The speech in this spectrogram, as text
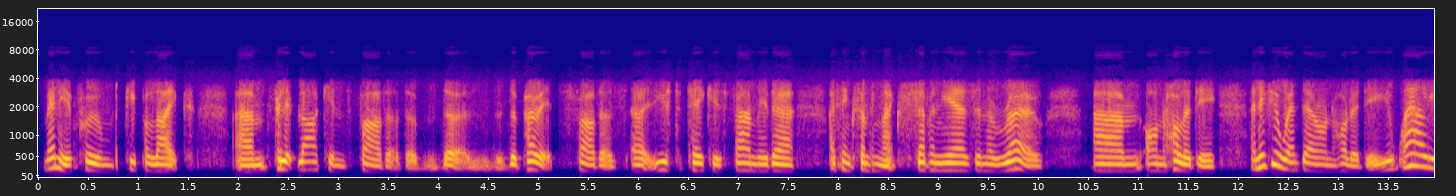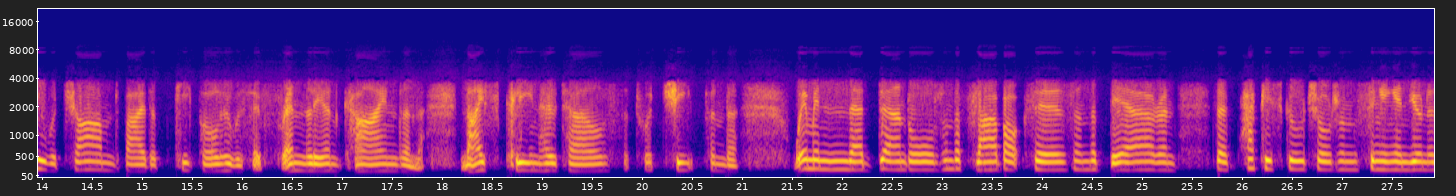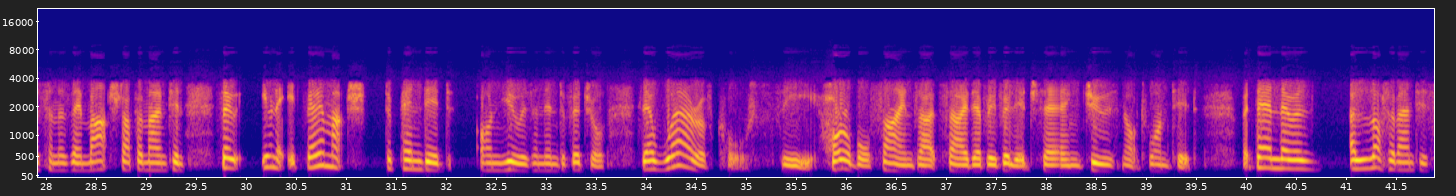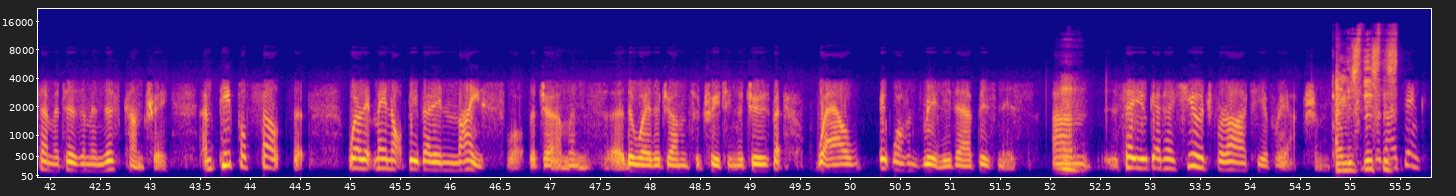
many of whom people like um, Philip Larkin's father, the, the, the poet's father, uh, used to take his family there, I think something like seven years in a row um, on holiday. And if you went there on holiday, well, you were charmed by the people who were so friendly and kind and the nice, clean hotels that were cheap and the women in their dirndls and the flower boxes and the beer and the happy school children singing in unison as they marched up a mountain. So, you know, it very much depended on you as an individual. There were, of course, the horrible signs outside every village saying Jews not wanted. But then there was a lot of anti-Semitism in this country, and people felt that, well, it may not be very nice what the Germans, uh, the way the Germans were treating the Jews, but, well, it wasn't really their business. Um, mm. So you get a huge variety of reactions. And is this, this... I think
